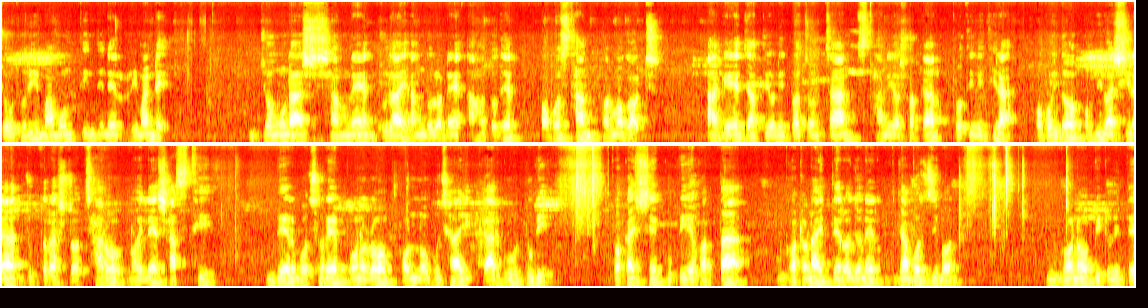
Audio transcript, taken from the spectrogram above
চৌধুরী মামুন তিন দিনের রিমান্ডে। যমুনার সামনে জুলাই আন্দোলনে আহতদের অবস্থান ধর্মঘট। আগে জাতীয় নির্বাচন চান স্থানীয় সরকার, প্রতিনিধিরা, অবৈধ অভিবাসীরা, যুক্তরাষ্ট্র ছাড়ো, নইলে শাস্তি দেড় বছরে পনেরো পণ্য বুঝাই কার্গু ডুবি। প্রকাশ্যে কুপিয়ে হত্যা ঘটনায় তেরো জনের যাবজ্জীবন। গণপিটুনিতে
